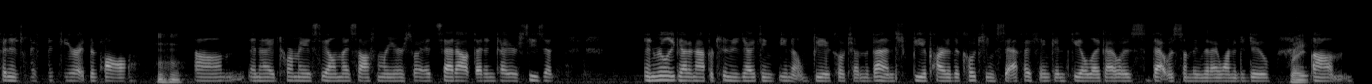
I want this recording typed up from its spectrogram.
finished my fifth year at DePaul, Mm-hmm. um, and I had tore my ACL my sophomore year, so I had sat out that entire season, and really got an opportunity. I think you know, be a coach on the bench, be a part of the coaching staff. I think, and feel like I was that was something that I wanted to do. Right. Um,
